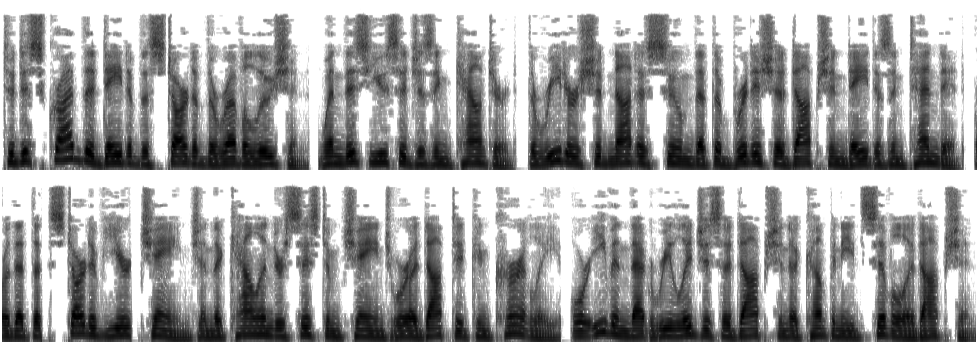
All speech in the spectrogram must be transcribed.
To describe the date of the start of the revolution, when this usage is encountered, the reader should not assume that the British adoption date is intended, or that the start of year change and the calendar system change were adopted concurrently, or even that religious adoption accompanied civil adoption.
